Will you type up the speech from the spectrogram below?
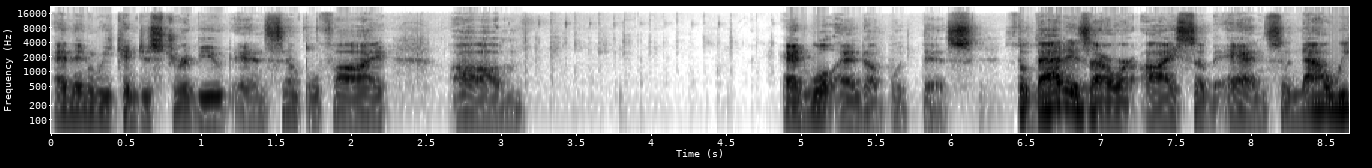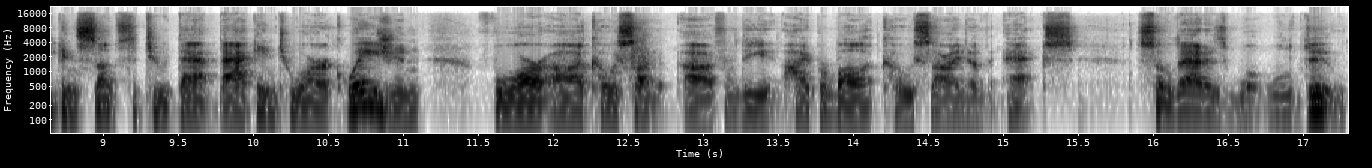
and then we can distribute and simplify, um, and we'll end up with this. So that is our I sub n. So now we can substitute that back into our equation for uh, cosine uh, for the hyperbolic cosine of x. So that is what we'll do.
